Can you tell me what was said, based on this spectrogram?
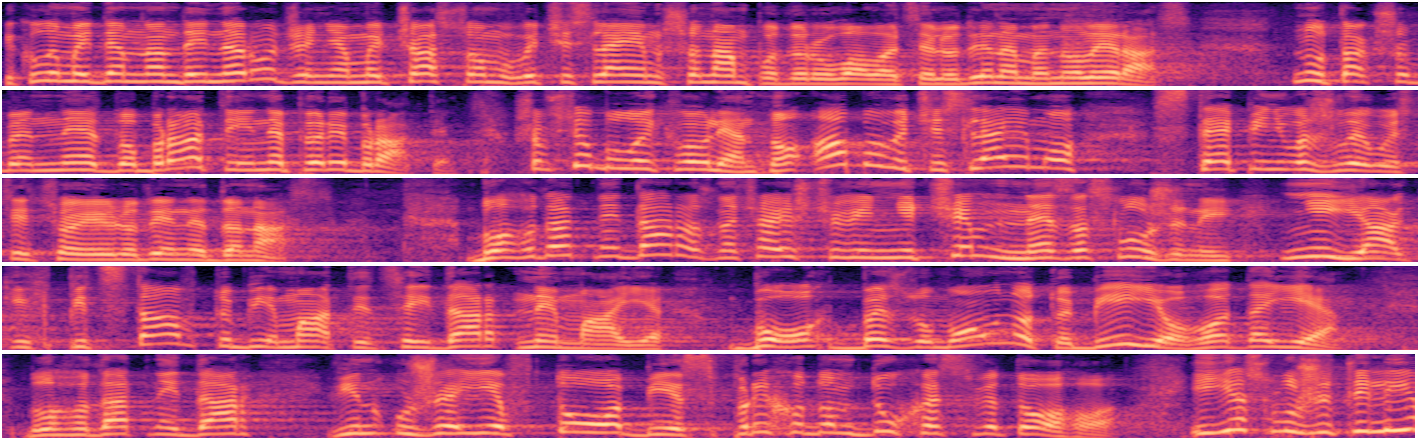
І коли ми йдемо на день народження, ми часом вичисляємо, що нам подарувала ця людина минулий раз. Ну так, щоб не добрати і не перебрати. Щоб все було еквівалентно. Або вичисляємо степінь важливості цієї людини до нас. Благодатний дар означає, що він нічим не заслужений. Ніяких підстав тобі мати цей дар немає. Бог безумовно тобі його дає. Благодатний дар він уже є в тобі з приходом Духа Святого. І є служителі,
